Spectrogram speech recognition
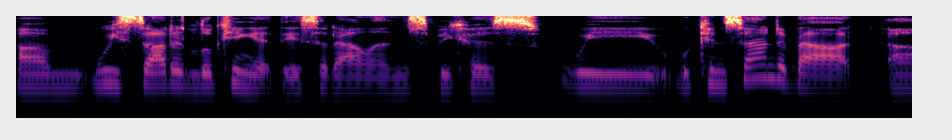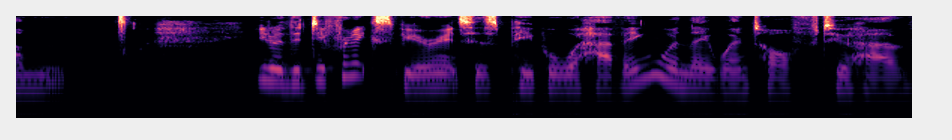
um, we started looking at this at Allens because we were concerned about um, you know, the different experiences people were having when they went off to have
